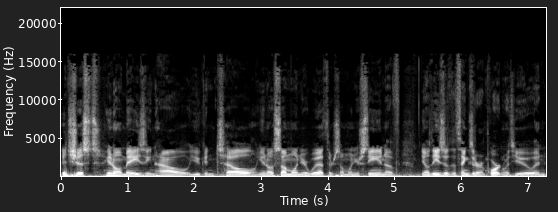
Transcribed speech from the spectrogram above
it's just you know amazing how you can tell you know someone you're with or someone you're seeing of you know these are the things that are important with you, and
